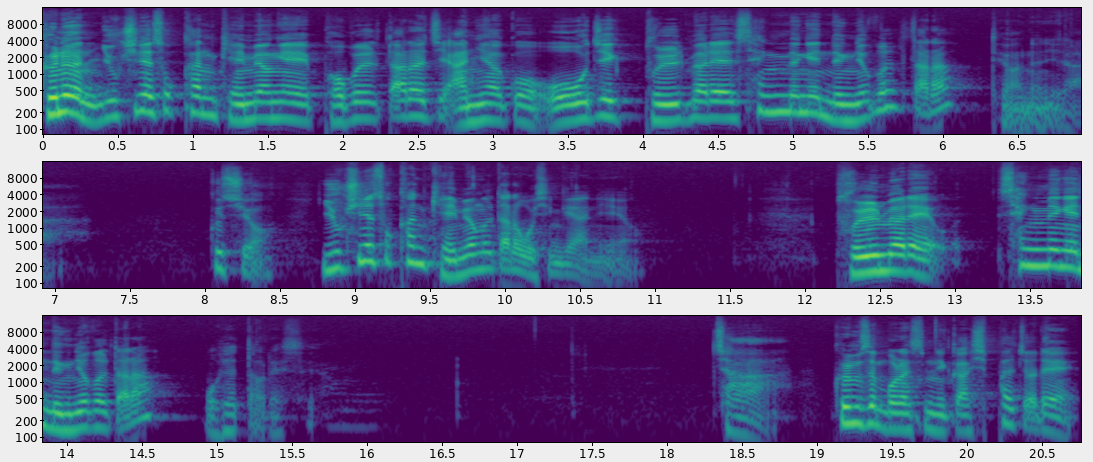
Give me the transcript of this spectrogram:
그는 육신에 속한 계명의 법을 따르지 아니하고 오직 불멸의 생명의 능력을 따라 되었느니라. 그렇죠? 육신에 속한 계명을 따라 오신 게 아니에요. 불멸의 생명의 능력을 따라 오셨다고 그랬어요. 자, 그러면서 뭐라 했습니까? 18절에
